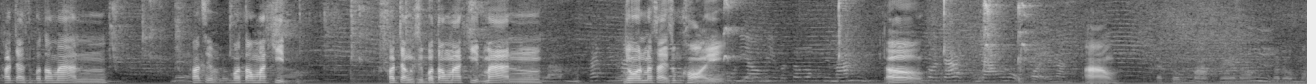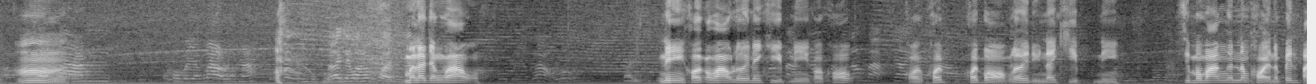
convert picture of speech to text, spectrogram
เขาจังสิบ่ต้องมาอัน เขาสิบ่ต้องมาขีดเขาจังสิบ่ต้องมาขีดมาอันโยนมาใส่ซุปข่อย เดียวพี่มันต้องลงที่มัน เออ ตัวจักยังลูกคอยนั่น อ้าว กระสมหมักแน่เนาะกระดมหมักอืมการเขาไปยังเล่าแล้วนะเลยจังว่าเขาข่อยมาแล้วจังว้าวนี่คอยก็ว้าวเลยในขีบนี่คอยเขาคอยคอยคอยบอกเลยนี่ในขีบนี่สิมาวางเงินน้ำข่อยนั้นเป็นไป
